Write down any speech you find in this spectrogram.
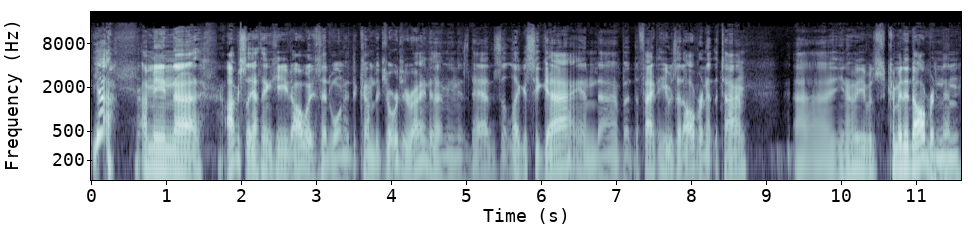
Yeah, I mean, uh, obviously, I think he'd always had wanted to come to Georgia, right? I mean, his dad's a legacy guy, and uh, but the fact that he was at Auburn at the time, uh, you know, he was committed to Auburn, and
